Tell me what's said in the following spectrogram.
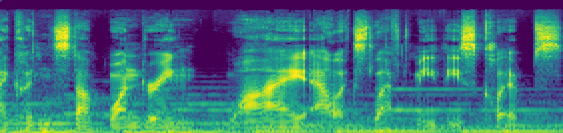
I couldn't stop wondering why Alex left me these clips.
